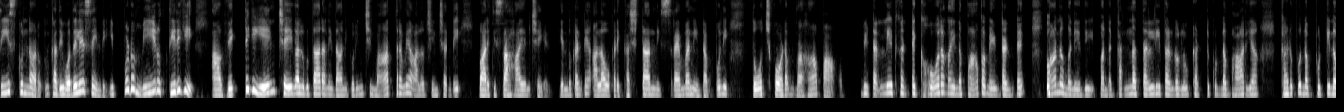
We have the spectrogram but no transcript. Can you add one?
తీసుకున్నారు. ఇంక అది వదిలేసేయండి. ఇప్పుడు మీరు తిరిగి ఆ వ్యక్తికి ఏం చేయగలుగుతారని దాని గురించి మాత్రమే ఆలోచించండి. వారికి సహాయం చేయండి. ఎందుకంటే అలా ఒకరి కష్టాన్ని, శ్రమని, డబ్బుని దోచుకోవడం మహాపాపం. వీటన్నిటికంటే ఘోరమైన పాపం ఏంటంటే, దానం అనేది మన కన్న తల్లి తండ్రులు కట్టుకున్న భార్య, కడుపున పుట్టిన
